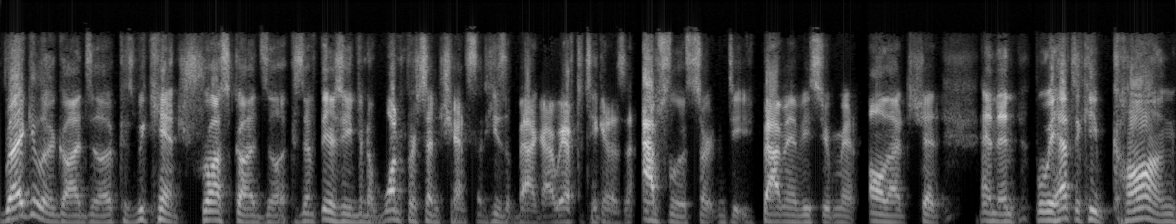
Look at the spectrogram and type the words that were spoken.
regular Godzilla because we can't trust Godzilla. Because if there's even a one percent chance that he's a bad guy, we have to take it as an absolute certainty. Batman v Superman, all that shit. And then, but we have to keep Kong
